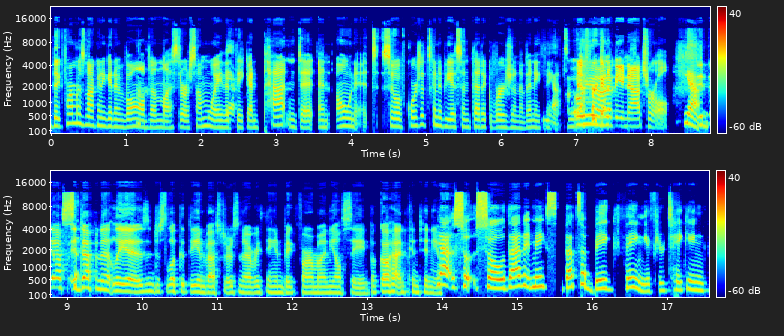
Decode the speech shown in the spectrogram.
big pharma's not going to get involved unless there's some way that Yeah. they can patent it and own it. So of course it's going to be a synthetic version of anything. Yeah. It's Oh, never yeah. going to be natural. Yeah. It def- So- it definitely is, and just look at the investors and everything in big pharma, and you'll see. But go ahead, continue. Yeah, so so that it makes that's a big thing if you're taking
